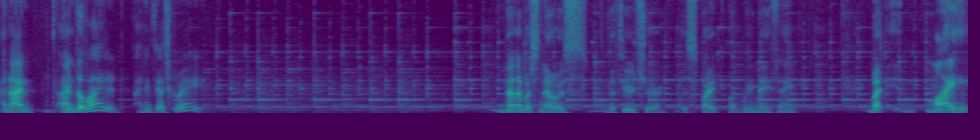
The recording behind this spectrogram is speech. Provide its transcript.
And I'm, I'm delighted. I think that's great. None of us knows the future, despite what we may think. But my,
